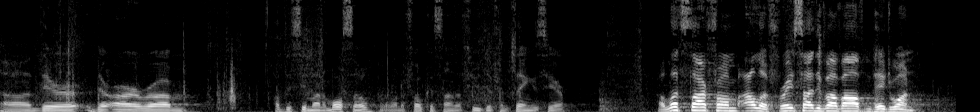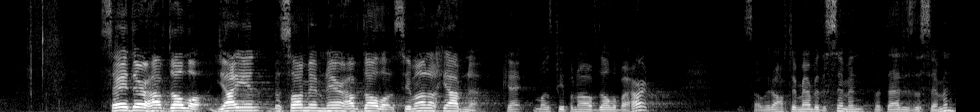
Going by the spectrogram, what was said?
Uh, there, there are um, obviously them also, but I want to focus on a few different things here. Uh, let's start from Aleph, Reisa Divav Aleph on page one. Seder Havdalah, Yayin Besamim Ner Havdalah, Simanach Yavna. Okay, most people know Havdalah by heart, so we don't have to remember the simon, but that is the simon.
